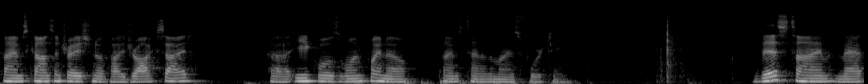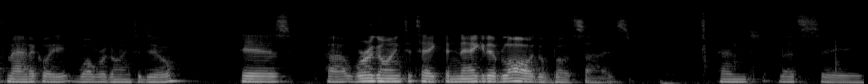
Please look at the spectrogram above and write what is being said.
times concentration of hydroxide uh, equals 1.0 times 10 to the minus 14. This time, mathematically, what we're going to do is uh, we're going to take the negative log of both sides. And let's see,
